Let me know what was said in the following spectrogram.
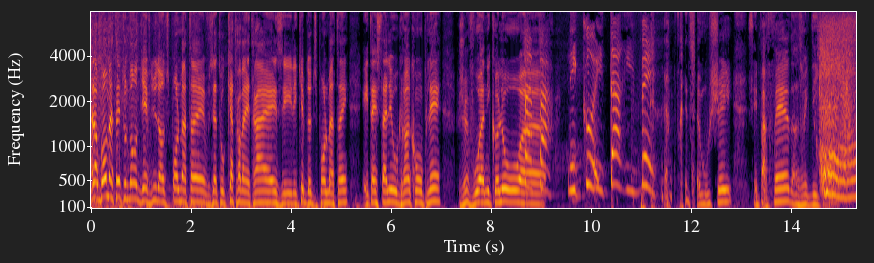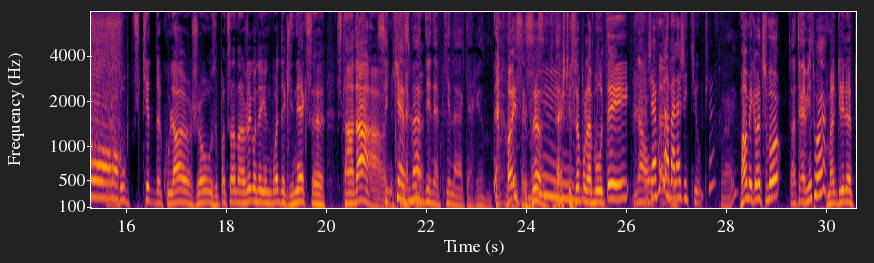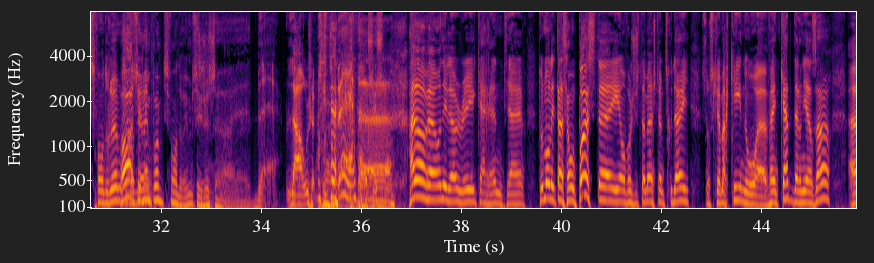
Alors, bon matin tout le monde, bienvenue dans Dupont le matin. Vous êtes au 93 et l'équipe de Dupont le matin est installée au grand complet. Je vois Nicolo euh, Papa, Nico est arrivé. en train de se moucher. C'est parfait, dans, avec des beau petit kit de couleurs, chose. Pas de sans danger qu'on ait une boîte de Kleenex euh, standard. C'est quasiment Lacroix. des napkins à Karine. Oui, c'est ça. T'as acheté ça pour la beauté. non. J'avoue que l'emballage est cute, là. Ouais. Bon, mais comment tu vas? Ça va très bien, toi? Malgré le petit fond de rhume. Ah, c'est même pas un petit fond de rhume, c'est juste... Euh, bleh. L'âge. Ben, c'est ça. Alors, euh, on est là, Ray, Karen, Pierre. Tout le monde est en son poste euh, et on va justement jeter un petit coup d'œil sur ce qui a marqué nos euh, 24 dernières heures. Euh,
